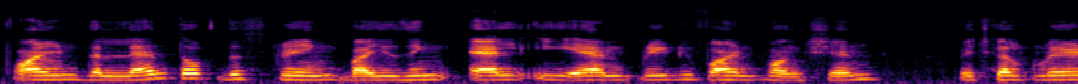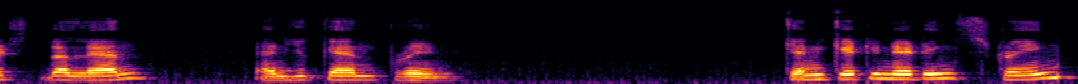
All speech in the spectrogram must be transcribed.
find the length of the string by using len predefined function which calculates the length and you can print. Concatenating string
